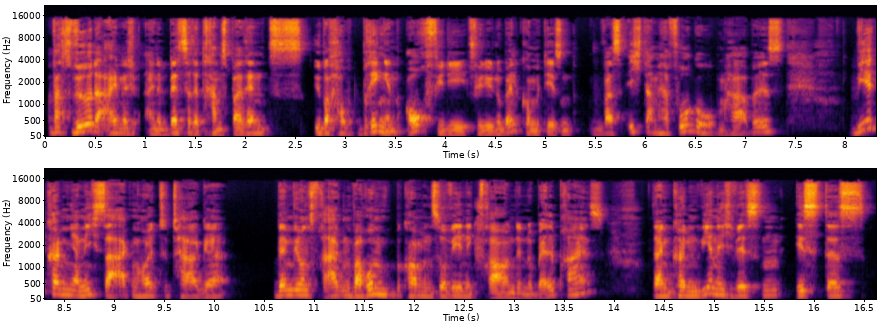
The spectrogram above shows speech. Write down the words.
was würde eine, eine bessere Transparenz überhaupt bringen, auch für die, für die Nobelkomitees. Und was ich dann hervorgehoben habe, ist, wir können ja nicht sagen heutzutage, wenn wir uns fragen, warum bekommen so wenig Frauen den Nobelpreis, dann können wir nicht wissen, ist das,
